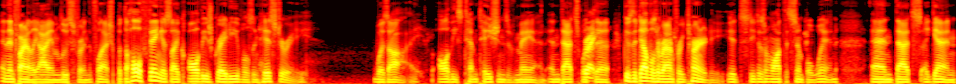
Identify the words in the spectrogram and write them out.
And then finally, I am Lucifer in the flesh. But the whole thing is like all these great evils in history was I all these temptations of man, and that's what right. the because the devil's around for eternity. It's he doesn't want the simple win, and that's again.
